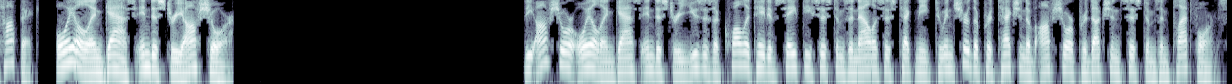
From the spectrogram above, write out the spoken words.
Topic: Oil and gas industry offshore The offshore oil and gas industry uses a qualitative safety systems analysis technique to ensure the protection of offshore production systems and platforms.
